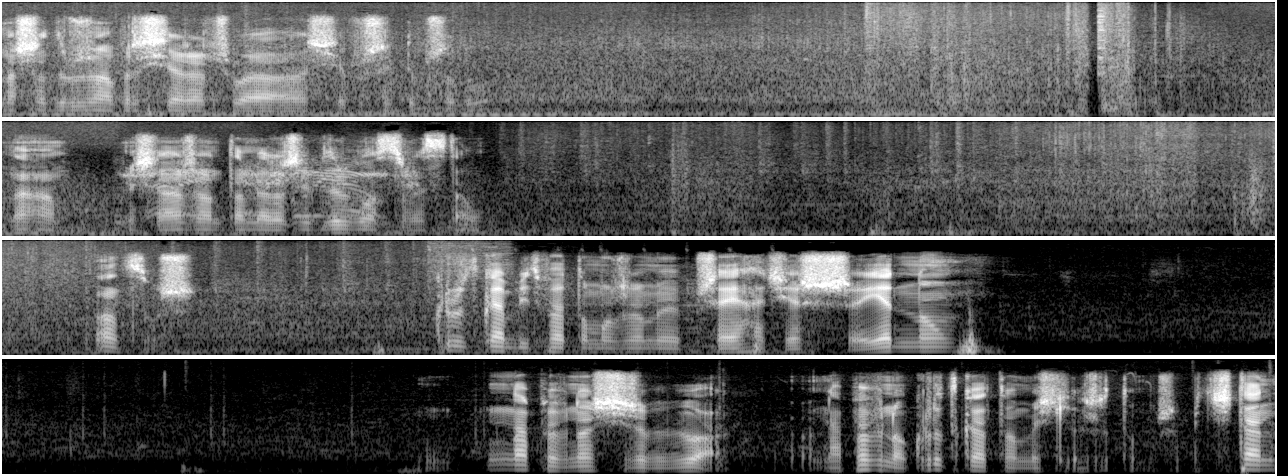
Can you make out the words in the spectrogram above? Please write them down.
Nasza drużyna wreszcie raczyła się ruszyć do przodu. Aha, myślałem, że on tam raczej w drugą stronę stał. No cóż. Krótka bitwa to możemy przejechać jeszcze jedną. Na pewności, żeby była na pewno krótka, to myślę, że to może być ten.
